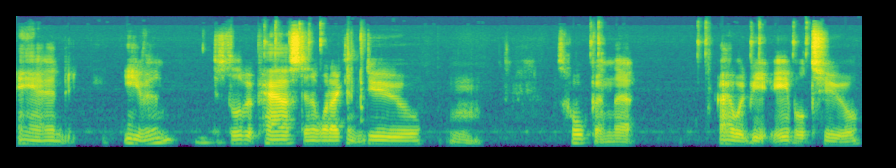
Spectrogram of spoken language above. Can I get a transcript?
and even, just a little bit past, and what I can do, hmm, I was hoping that I would be able to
